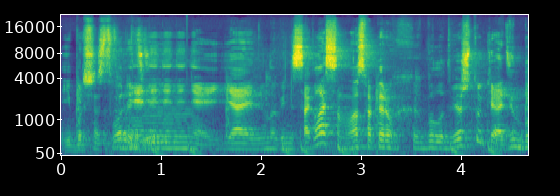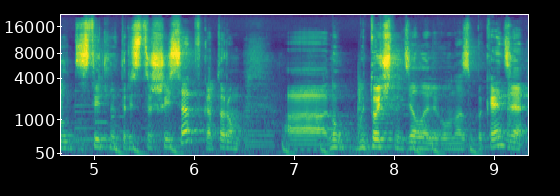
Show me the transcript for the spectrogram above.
и большинство не, людей... Не-не-не, я немного не согласен. У нас, во-первых, их было две штуки. Один был действительно 360, в котором, э, ну, мы точно делали его у нас в бэкэнде.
